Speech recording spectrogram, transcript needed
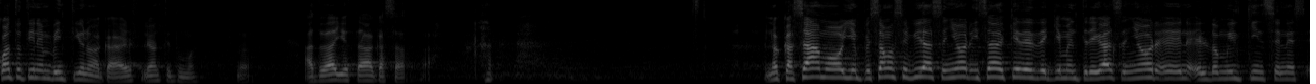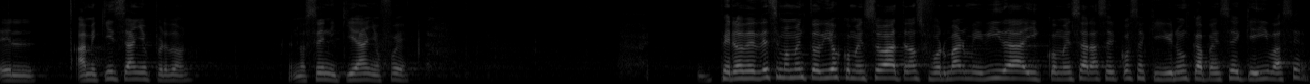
¿Cuántos tienen 21 acá? Levante tu mano. A tu edad yo estaba casado. Nos casamos y empezamos a servir al Señor. Y sabes que desde que me entregué al Señor en el 2015, el, a mis 15 años, perdón, no sé ni qué año fue, pero desde ese momento Dios comenzó a transformar mi vida y comenzar a hacer cosas que yo nunca pensé que iba a hacer.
